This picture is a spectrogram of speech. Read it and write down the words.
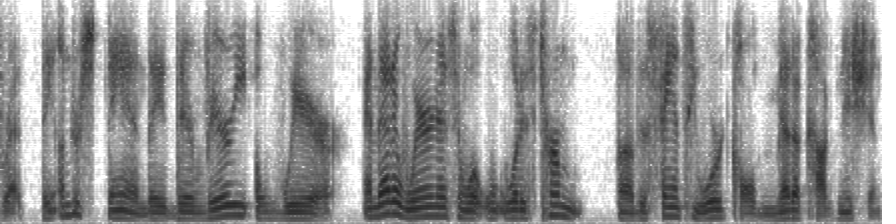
threat. They understand. They they're very aware, and that awareness and what what is termed uh, this fancy word called metacognition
